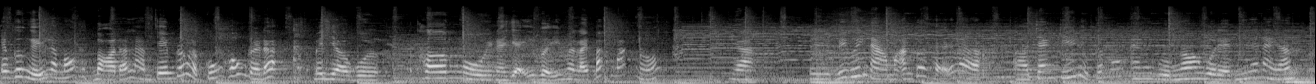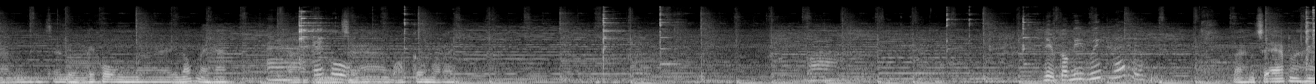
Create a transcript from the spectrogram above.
Em cứ nghĩ là món thịt bò đã làm cho em rất là cuốn hút rồi đó. Bây giờ vừa thơm mùi nè dậy vị mà lại bắt mắt nữa. Dạ. Thì bí quyết nào mà anh có thể là à, trang trí được cái món ăn vừa ngon vừa đẹp như thế này anh? Anh sẽ dùng cái khuôn inox này ha. À, à cái khuôn. sẽ bỏ cơm vào đây đều có bí quyết hết luôn và mình sẽ ép nó ha.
